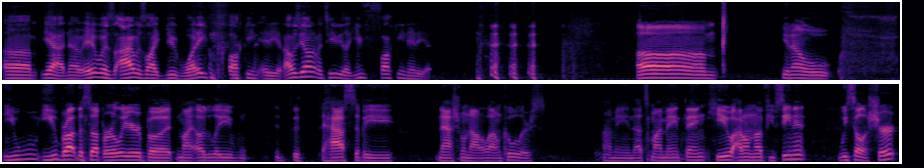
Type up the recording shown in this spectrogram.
Um, yeah, no, it was. I was like, dude, what a fucking idiot. I was yelling at my TV like, you fucking idiot. Um, you know, you you brought this up earlier, but my ugly it, it has to be Nashville not allowing coolers. I mean, that's my main thing. Hugh, I don't know if you've seen it. We sell a shirt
